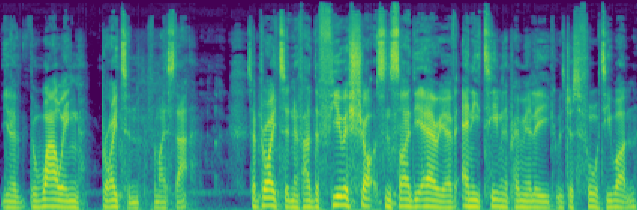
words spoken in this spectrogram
you know the wowing Brighton for my stat. So Brighton have had the fewest shots inside the area of any team in the Premier League with just 41,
